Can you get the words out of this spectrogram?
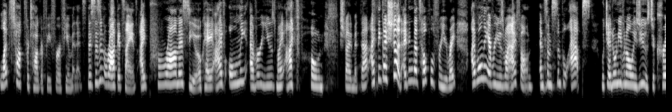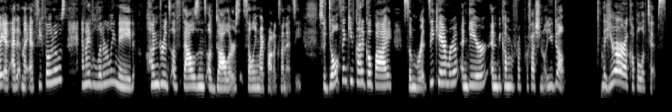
let's talk photography for a few minutes. This isn't rocket science. I promise you, okay? I've only ever used my iPhone. Should I admit that? I think I should. I think that's helpful for you, right? I've only ever used my iPhone and some simple apps, which I don't even always use to create and edit my Etsy photos. And I've literally made hundreds of thousands of dollars selling my products on Etsy. So don't think you've got to go buy some ritzy camera and gear and become a professional. You don't. But here are a couple of tips.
